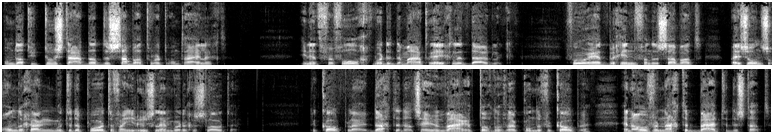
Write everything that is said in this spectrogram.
omdat u toestaat dat de Sabbat wordt ontheiligd? In het vervolg worden de maatregelen duidelijk. Voor het begin van de Sabbat, bij zonsondergang, moeten de poorten van Jeruzalem worden gesloten. De kooplui dachten dat zij hun waren toch nog wel konden verkopen en overnachten buiten de stad.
